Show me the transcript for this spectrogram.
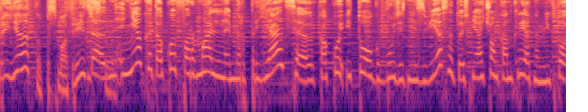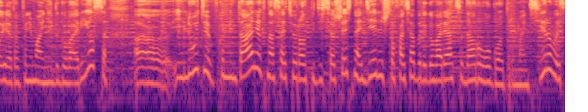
приятно посмотреть. Да, что... некое такое формальное мероприятие, какой итог будет неизвестно, то есть ни о чем конкретном никто, я так понимаю, не договорился. А, и люди в комментариях на сайте Урал-56 надеялись, что хотя бы договорятся дорогу отремонтировать.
